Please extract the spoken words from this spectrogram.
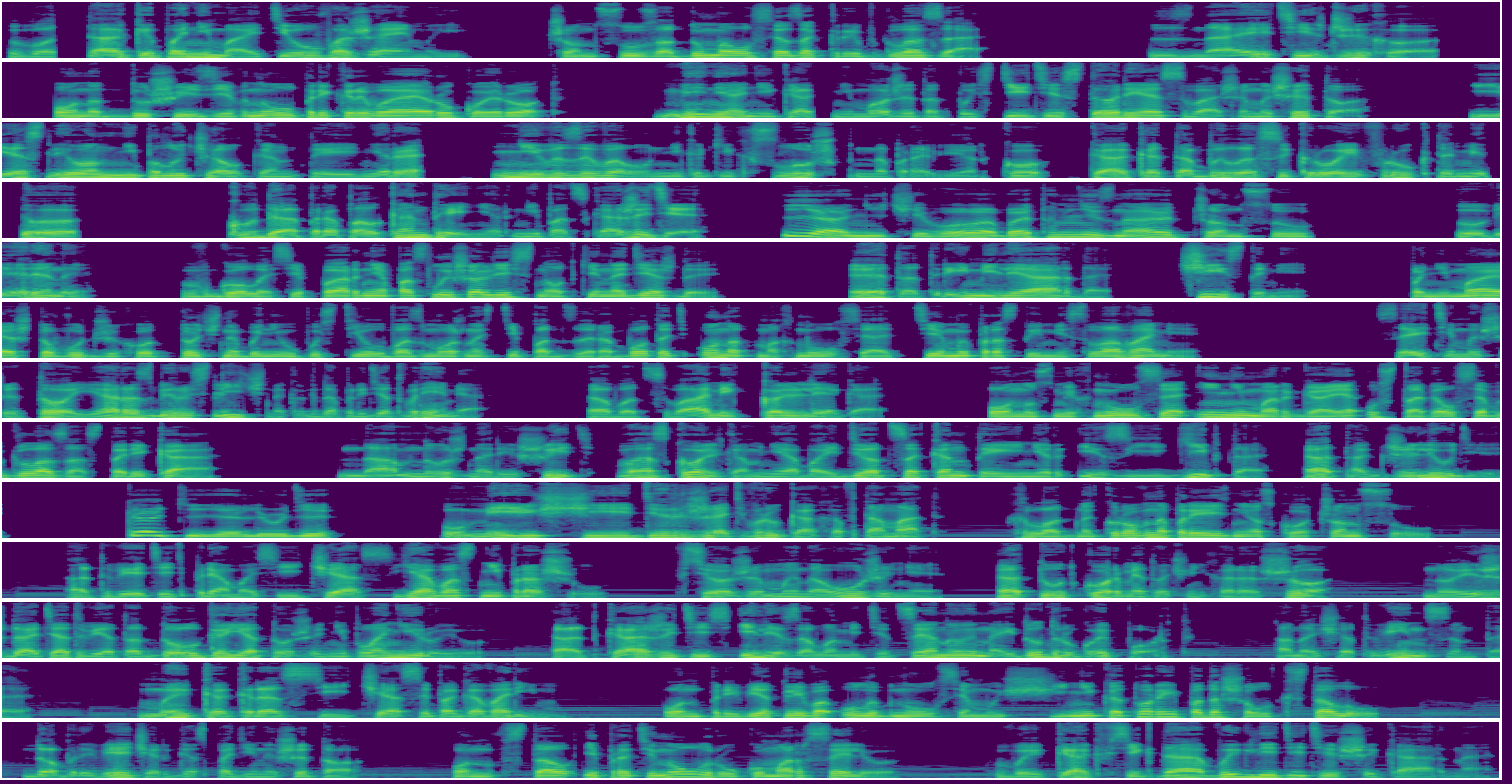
«Вот так и понимайте, уважаемый». Чонсу задумался, закрыв глаза. «Знаете, Джихо, он от души зевнул, прикрывая рукой рот. «Меня никак не может отпустить история с вашим Ишито. Если он не получал контейнера, не вызывал никаких служб на проверку, как это было с икрой и фруктами, то... Куда пропал контейнер, не подскажете?» «Я ничего об этом не знаю, Чонсу». «Уверены?» В голосе парня послышались нотки надежды. «Это три миллиарда. Чистыми. Понимая, что Вуджихот точно бы не упустил возможности подзаработать, он отмахнулся от темы простыми словами. «С этим и шито я разберусь лично, когда придет время. А вот с вами, коллега». Он усмехнулся и, не моргая, уставился в глаза старика. «Нам нужно решить, во сколько мне обойдется контейнер из Египта, а также люди». «Какие люди?» «Умеющие держать в руках автомат», хладнокровно произнес Ко Чон Су. «Ответить прямо сейчас я вас не прошу. Все же мы на ужине, а тут кормят очень хорошо. Но и ждать ответа долго я тоже не планирую. Откажетесь или заломите цену и найду другой порт. А насчет Винсента мы как раз сейчас и поговорим». Он приветливо улыбнулся мужчине, который подошел к столу. «Добрый вечер, господин Ишито». Он встал и протянул руку Марселю. «Вы, как всегда, выглядите шикарно.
